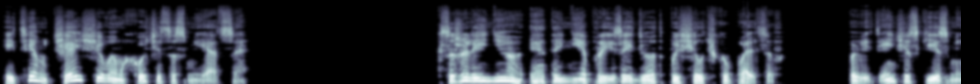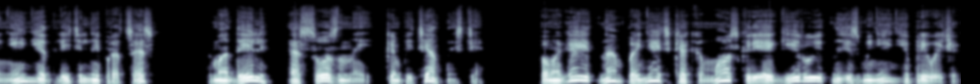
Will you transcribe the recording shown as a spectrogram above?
и тем чаще вам хочется смеяться. К сожалению, это не произойдет по щелчку пальцев. Поведенческие изменения – длительный процесс, модель осознанной компетентности помогает нам понять, как мозг реагирует на изменения привычек.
